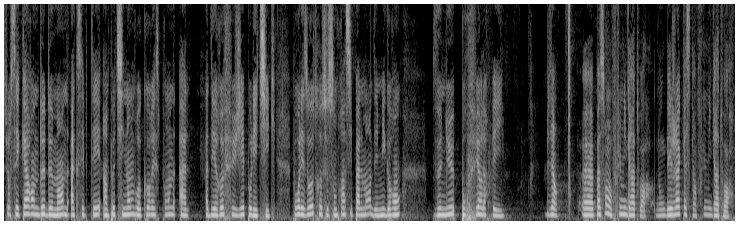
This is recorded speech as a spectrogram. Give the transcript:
Sur ces 42 demandes acceptées, un petit nombre correspondent à, des réfugiés politiques. Pour les autres, ce sont principalement des migrants venus pour fuir leur pays. Bien. Euh, passons au flux migratoire. Donc déjà, qu'est-ce qu'un flux migratoire?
